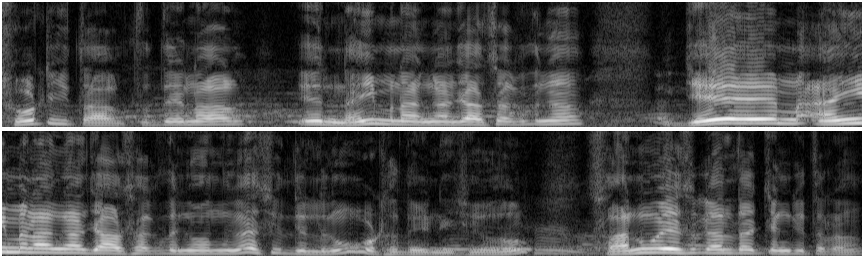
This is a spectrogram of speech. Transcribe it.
ਛੋਟੀ ਤਾਕਤ ਦੇ ਨਾਲ ਇਹ ਨਹੀਂ ਮਨਾਈਆਂ ਜਾ ਸਕਦੀਆਂ। ਜੇ ਐਂ ਮਨਾਈਆਂ ਜਾ ਸਕਦੀਆਂ ਹੁੰਦੀਆਂ ਅਸੀਂ ਦਿੱਲੀੋਂ ਉੱਠਦੇ ਨਹੀਂ ਸੀ ਉਦੋਂ। ਸਾਨੂੰ ਇਸ ਗੱਲ ਦਾ ਚੰਗੀ ਤਰ੍ਹਾਂ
